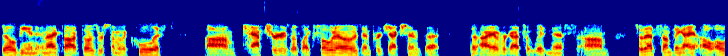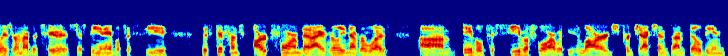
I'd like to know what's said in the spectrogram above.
building, and I thought those were some of the coolest um, captures of like photos and projections that that I ever got to witness. Um, so that's something I, I'll always remember too, is just being able to see this different art form that I really never was um, able to see before with these large projections on buildings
